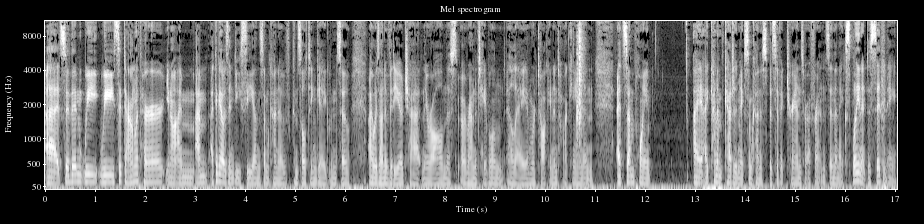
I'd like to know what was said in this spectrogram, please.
Uh, so then we we sit down with her. You know, I'm I'm I think I was in DC on some kind of consulting gig, and so I was on a video chat, and they were all in this around a table in LA, and we're talking and talking, and at some point. I, I kind of casually make some kind of specific trans reference and then I explain it to Sydney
